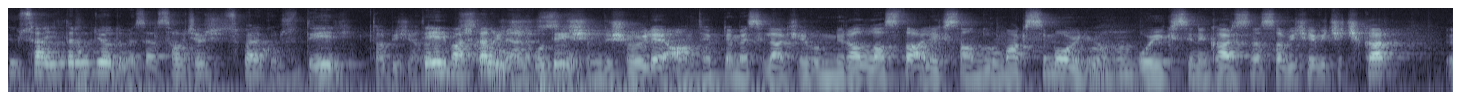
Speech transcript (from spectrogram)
Yüksel Yıldırım diyordu mesela Savicevic Süper Lig oyuncusu değil. Tabii canım. Değil başkanım Tabii yani, bu değil. Şimdi şöyle Antep'te mesela Kevin Mirallas'ta Alexandru Maxim oynuyor. O ikisinin karşısına Savicevic'i çıkar. e,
